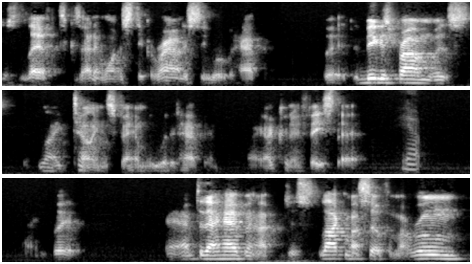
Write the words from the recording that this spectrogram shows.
just left because I didn't want to stick around to see what would happen. But the biggest problem was like telling his family what had happened. Like I couldn't face that. Yep. Like, but after that happened, I just locked myself in my room.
